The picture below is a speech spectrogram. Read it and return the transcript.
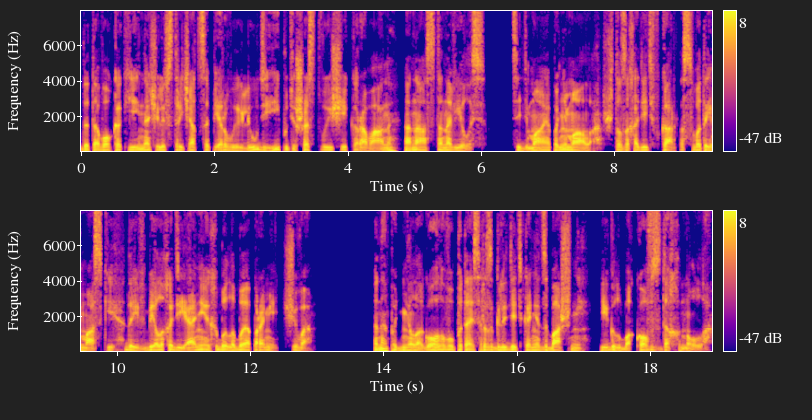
До того, как ей начали встречаться первые люди и путешествующие караваны, она остановилась. Седьмая понимала, что заходить в Картас в этой маске, да и в белых одеяниях было бы опрометчиво. Она подняла голову, пытаясь разглядеть конец башни, и глубоко вздохнула.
